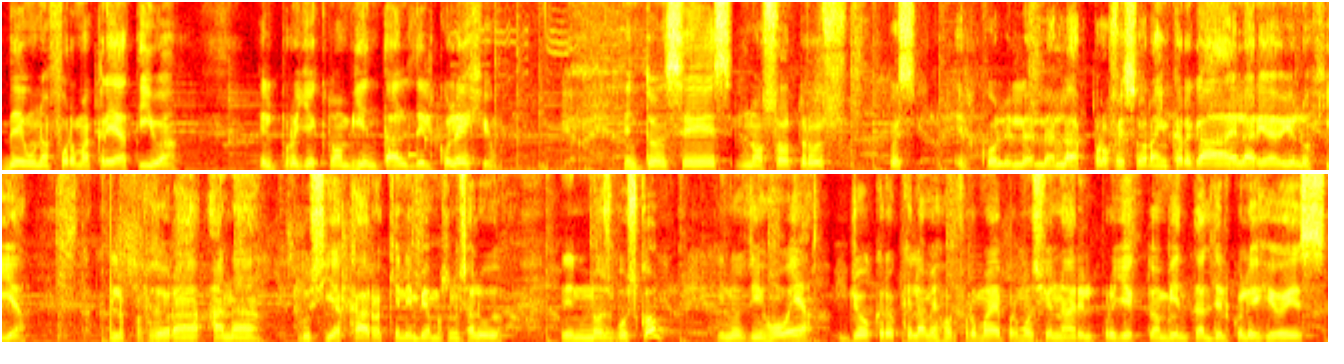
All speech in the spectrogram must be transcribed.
de una forma creativa el proyecto ambiental del colegio. Entonces nosotros, pues la, profesora encargada del área de biología, la profesora Ana Lucía Caro, a quien enviamos un saludo, nos buscó y nos dijo, vea, yo creo que la mejor forma de promocionar el proyecto ambiental del colegio es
